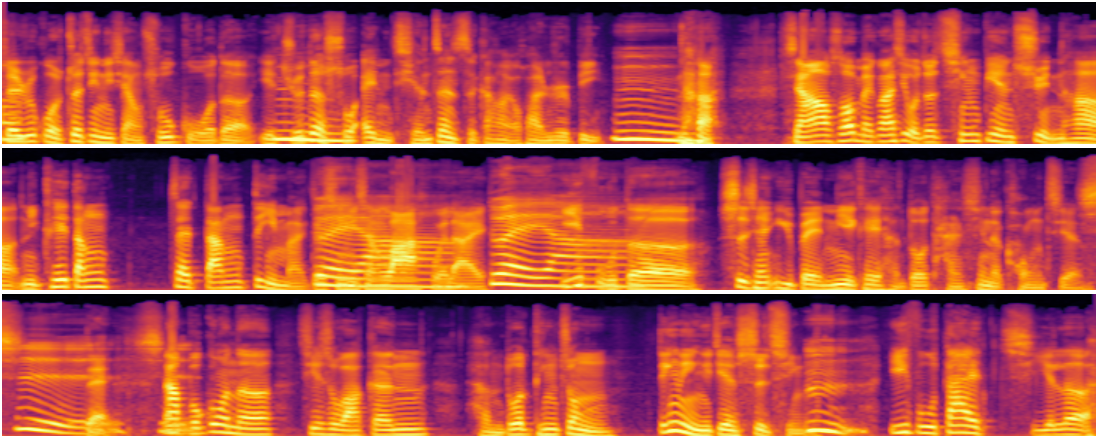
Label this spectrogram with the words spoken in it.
所以如果最近你想出国的，也觉得说，哎，你前阵子刚好有换日币，嗯，那想要说没关系，我就轻便去哈，你可以当在当地买个行李箱拉回来，对呀，衣服的事先预备，你也可以很多弹性的空间，是，对。那不过呢，其实我要跟很多听众。叮咛一件事情，嗯，衣服带齐了，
